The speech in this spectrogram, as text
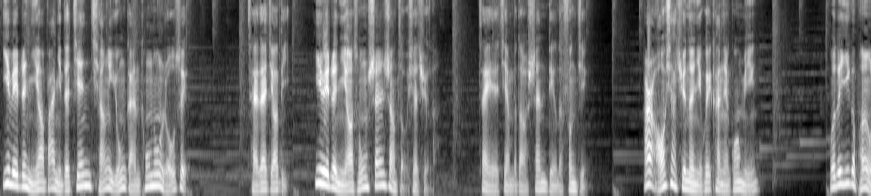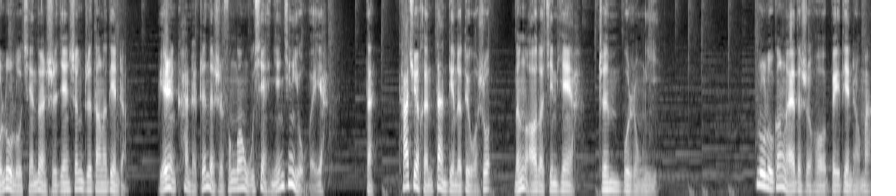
意味着你要把你的坚强勇敢通通揉碎，踩在脚底，意味着你要从山上走下去了，再也见不到山顶的风景。而熬下去呢，你会看见光明。我的一个朋友露露前段时间升职当了店长，别人看着真的是风光无限、年轻有为呀，但他却很淡定地对我说：“能熬到今天呀，真不容易。”露露刚来的时候被店长骂，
